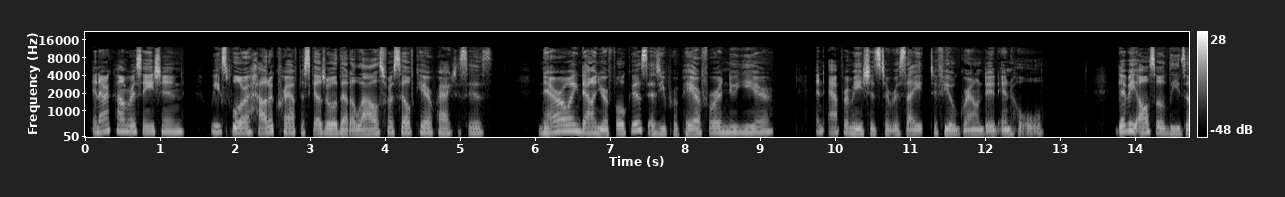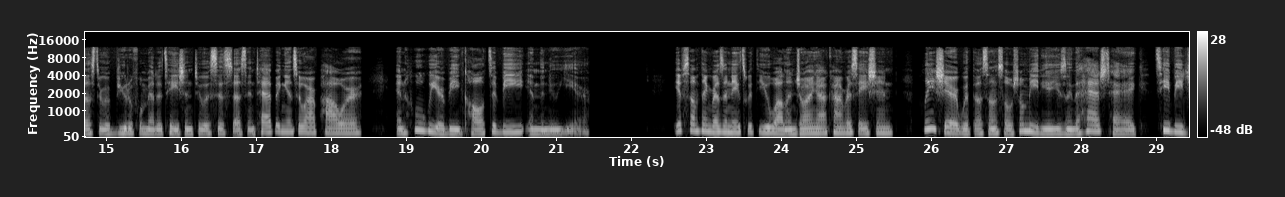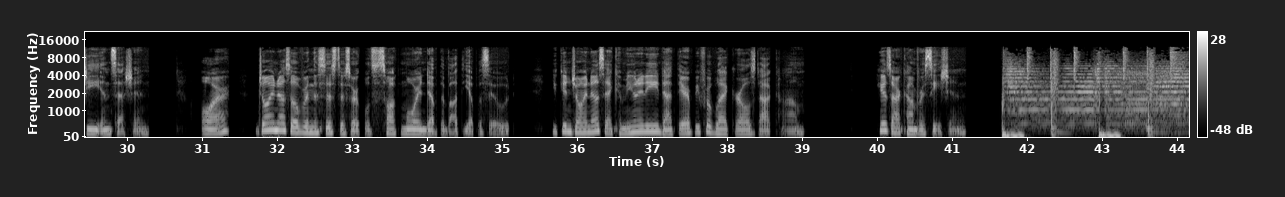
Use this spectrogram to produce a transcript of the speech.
In our conversation, we explore how to craft a schedule that allows for self care practices, narrowing down your focus as you prepare for a new year, and affirmations to recite to feel grounded and whole. Devi also leads us through a beautiful meditation to assist us in tapping into our power and who we are being called to be in the new year. If something resonates with you while enjoying our conversation, please share it with us on social media using the hashtag TBGInSession. Or join us over in the Sister Circle to talk more in depth about the episode. You can join us at community.therapyforblackgirls.com. Here's our conversation.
